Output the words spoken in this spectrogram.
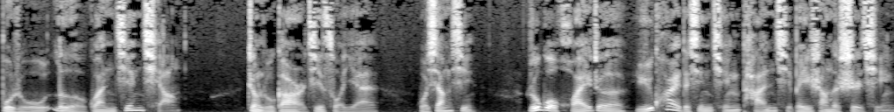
不如乐观坚强。正如高尔基所言：“我相信，如果怀着愉快的心情谈起悲伤的事情，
